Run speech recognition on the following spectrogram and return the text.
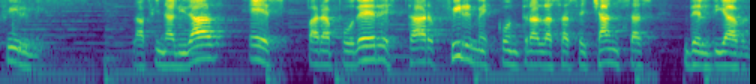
firmes. La finalidad es para poder estar firmes contra las acechanzas del diablo.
